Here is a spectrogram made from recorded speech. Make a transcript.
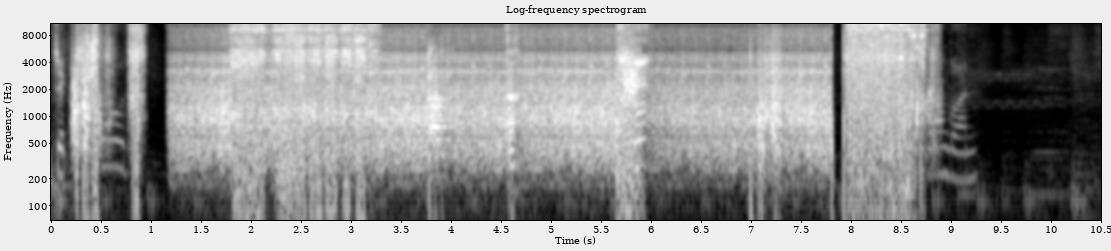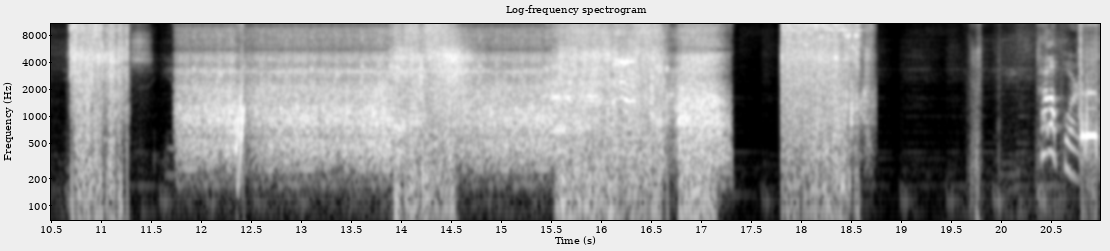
Magic. One. Teleport.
